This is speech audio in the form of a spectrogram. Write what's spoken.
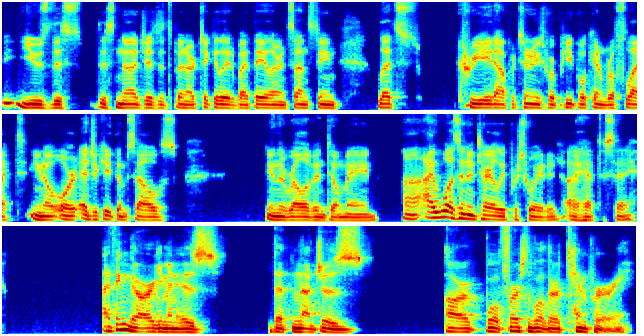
use this this nudge as it's been articulated by Thaler and Sunstein. Let's create opportunities where people can reflect, you know, or educate themselves in the relevant domain. Uh, I wasn't entirely persuaded, I have to say. I think the argument is that nudges are, well, first of all, they're temporary,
